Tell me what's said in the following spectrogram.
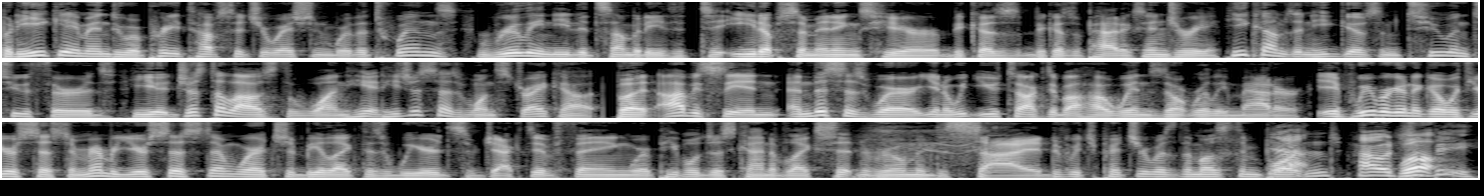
but he came into a pretty tough situation where the Twins really needed somebody to, to eat up some innings here because because of Paddack's injury. He comes in, he gives them two and two thirds. He just allows the one hit. He just has one strikeout. But obviously, and, and this is where, you know, you talked about how wins don't really matter. If we were going to go with your system, remember your system where it should be like this weird subjective thing where people just kind of like sit in a room and decide which pitcher was the most important. how it well, should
